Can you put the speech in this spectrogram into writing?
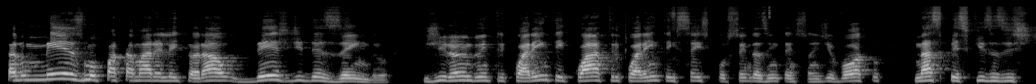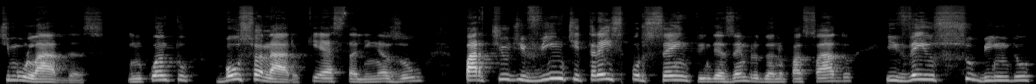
está no mesmo patamar eleitoral desde dezembro, girando entre 44% e 46% das intenções de voto nas pesquisas estimuladas, enquanto Bolsonaro, que é esta linha azul, partiu de 23% em dezembro do ano passado e veio subindo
